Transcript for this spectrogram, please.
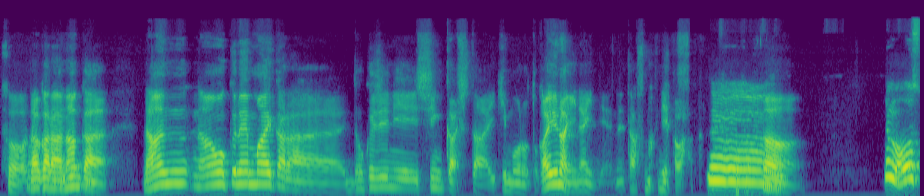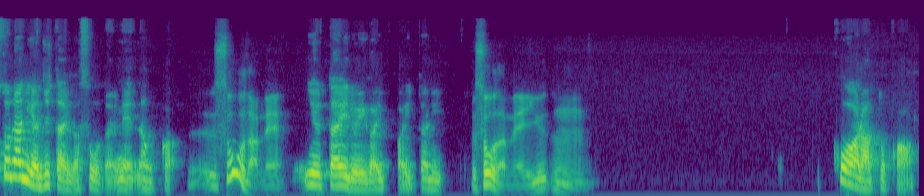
そうだからなんか何何億年前から独自に進化した生き物とかいうのはいないんだよねタスマニアは。うんでもオーストラリア自体がそうだよねなんかうん、そうだね。有袋類がいっぱいいたりそうだね。ゆうん。コアラとか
